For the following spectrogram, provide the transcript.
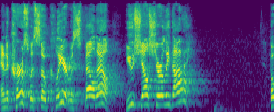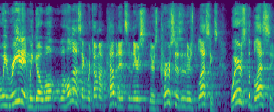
And the curse was so clear, it was spelled out you shall surely die. But we read it and we go, well, well, hold on a second. We're talking about covenants and there's, there's curses and there's blessings. Where's the blessing?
